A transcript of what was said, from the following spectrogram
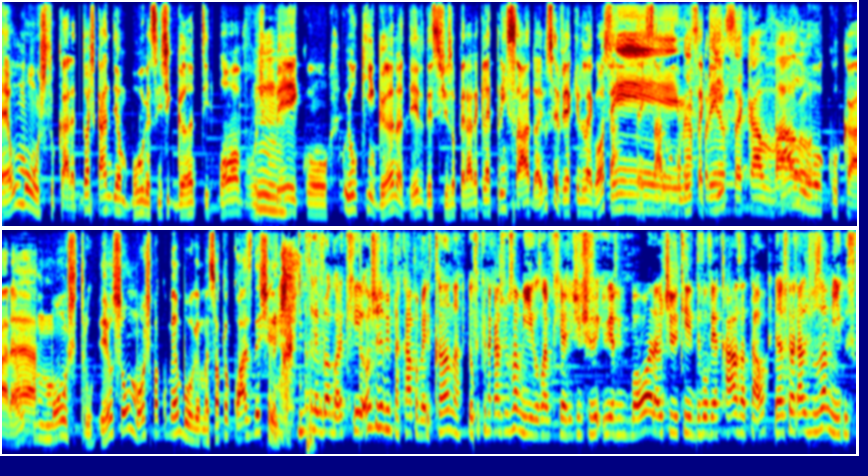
é um monstro, cara. Duas carnes de hambúrguer, assim, gigante, ovos, Hum. bacon. E o que engana dele, desse X Operário, é que ele é prensado. Aí você vê aquele negócio, ah, prensado, vou Sim, comer isso aqui. É Tá cavalo. louco, cara. É É. um monstro. Eu sou um monstro pra comer hambúrguer, mas só que eu quase deixei. Você lembrou agora que antes de eu vir pra cá, pra Americana, eu fiquei na casa de uns amigos, né? Porque a gente ia vir embora, eu tive que devolver a casa e tal. E aí eu fiquei na casa de uns amigos.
